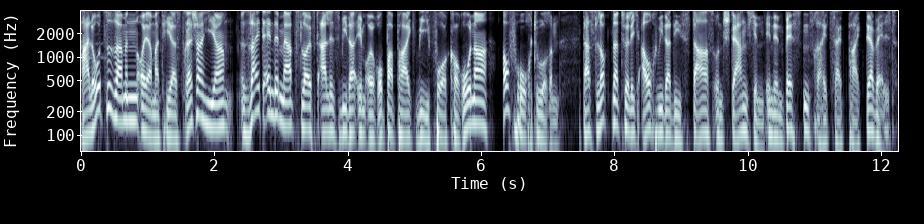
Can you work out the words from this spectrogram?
Hallo zusammen, euer Matthias Drescher hier. Seit Ende März läuft alles wieder im Europapark wie vor Corona auf Hochtouren. Das lockt natürlich auch wieder die Stars und Sternchen in den besten Freizeitpark der Welt.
